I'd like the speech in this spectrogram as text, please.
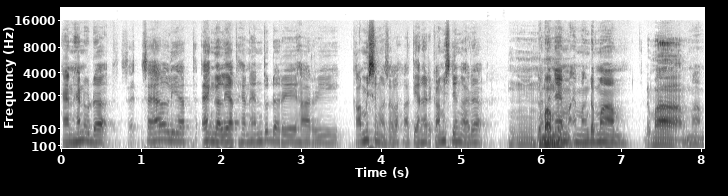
hand hand udah saya, saya lihat eh nggak lihat hand hand tuh dari hari Kamis nggak salah latihan hari Kamis dia nggak ada. Demam Katanya ya? emang, emang demam. Demam. Demam.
